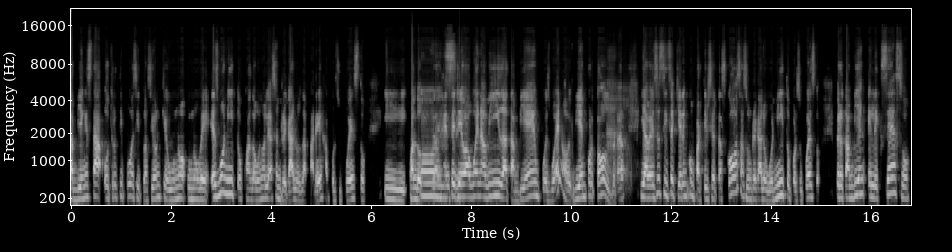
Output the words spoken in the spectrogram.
también está otro tipo de situación que uno, uno ve. Es bonito cuando a uno le hacen regalos, la pareja, por supuesto, y cuando la gente lleva buena vida también, pues bueno, bien por todos, ¿verdad? Y a veces sí se quieren compartir ciertas cosas, un regalo bonito, por supuesto, pero también el exceso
